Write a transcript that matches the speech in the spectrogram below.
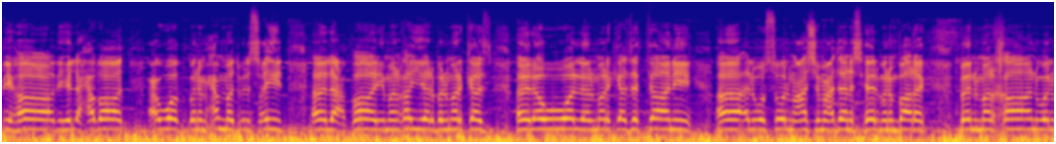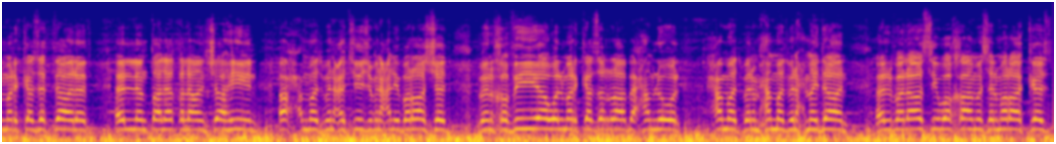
بهذه اللحظات. عوض بن محمد بن سعيد العفاري من غير بالمركز الأول. المركز الثاني آه، الوصول مع شمعدان سهيل بن مبارك. بن مرخان والمركز الثالث اللي انطلق الآن شاهين أحمد بن عتيج بن علي بن راشد بن خفية والمركز الرابع حملول حمد بن محمد بن حميدان الفلاسي وخامس المراكز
